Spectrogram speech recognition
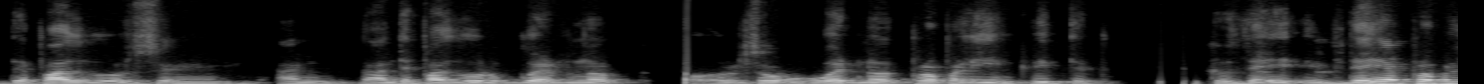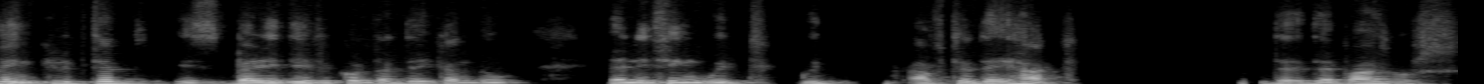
the passwords and, and, and the passwords were not also were not properly encrypted. Because they if they are properly encrypted it's very difficult that they can do anything with with after they hack the, the passwords.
